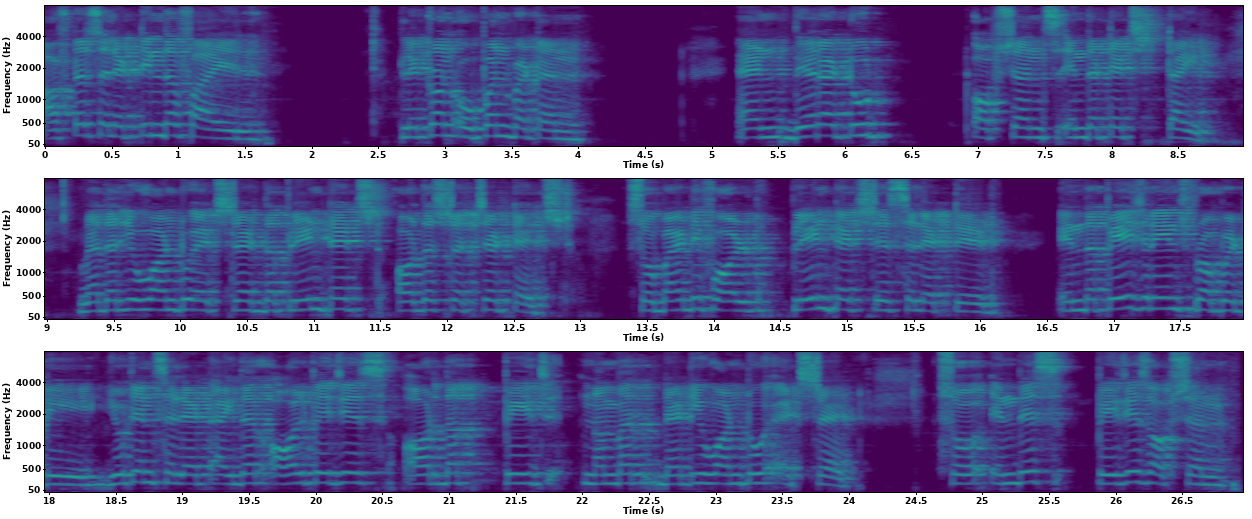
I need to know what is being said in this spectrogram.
After selecting the file, click on open button and there are two options in the text type whether you want to extract the plain text or the structured text so by default plain text is selected in the page range property you can select either all pages or the page number that you want to extract. So in this pages option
